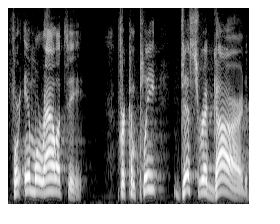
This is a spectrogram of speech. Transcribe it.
for immorality, for complete disregard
